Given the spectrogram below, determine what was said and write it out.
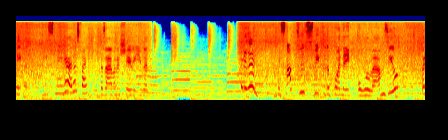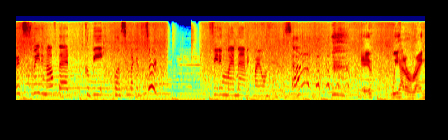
take a piece maybe. Yeah, that's fine. because I want to share with you guys. Pretty good. It's not too sweet to the point that it overwhelms you, but it's sweet enough that it could be consumed like a dessert. Feeding my man with my own hands. If we had to rank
